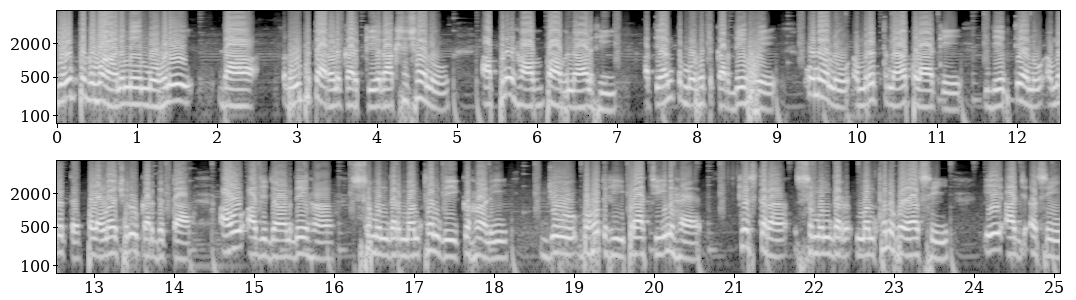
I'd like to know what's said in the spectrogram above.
ਕਿਉਂ ਭਗਵਾਨ ਨੇ ਮੋਹਣੀ ਦਾ ਰੂਪ ਧਾਰਨ ਕਰਕੇ ਰਾਖਸ਼ਾਂ ਨੂੰ ਆਪਣੇ ਹਾਵ ਭਾਵ ਨਾਲ ਹੀ ਅਤਿਅੰਤ ਮੋਹਿਤ ਕਰਦੇ ਹੋਏ ਉਹਨਾਂ ਨੂੰ ਅੰਮ੍ਰਿਤ ਨਾ ਪਿਲਾ ਕੇ ਦੇਵਤਿਆਂ ਨੂੰ ਅੰਮ੍ਰਿਤ ਪਿਲਾਉਣਾ ਸ਼ੁਰੂ ਕਰ ਦਿੱਤਾ। ਆਓ ਅੱਜ ਜਾਣਦੇ ਹਾਂ ਸਮੁੰਦਰ ਮੰਥਨ ਦੀ ਕਹਾਣੀ, ਜੋ ਬਹੁਤ ਹੀ ਪ੍ਰਾਚੀਨ ਹੈ। ਕਿਸ ਤਰ੍ਹਾਂ ਸਮੁੰਦਰ ਮੰਥਨ ਹੋਇਆ ਸੀ? ਇਹ ਅੱਜ ਅਸੀਂ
